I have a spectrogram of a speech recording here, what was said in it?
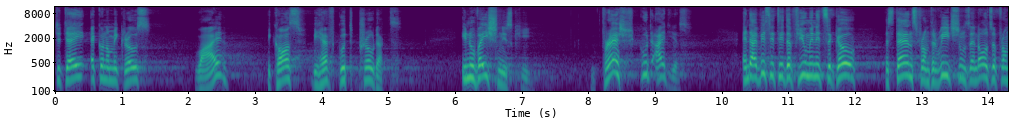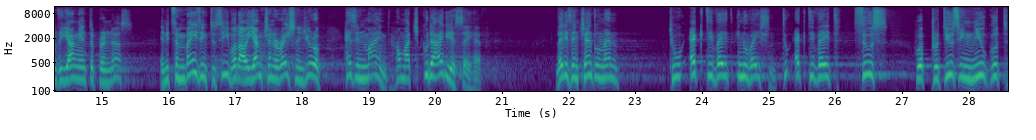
today economic growth. Why? Because we have good products. Innovation is key. Fresh, good ideas. And I visited a few minutes ago the stands from the regions and also from the young entrepreneurs. And it's amazing to see what our young generation in Europe has in mind, how much good ideas they have. Ladies and gentlemen, to activate innovation, to activate those who are producing new good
